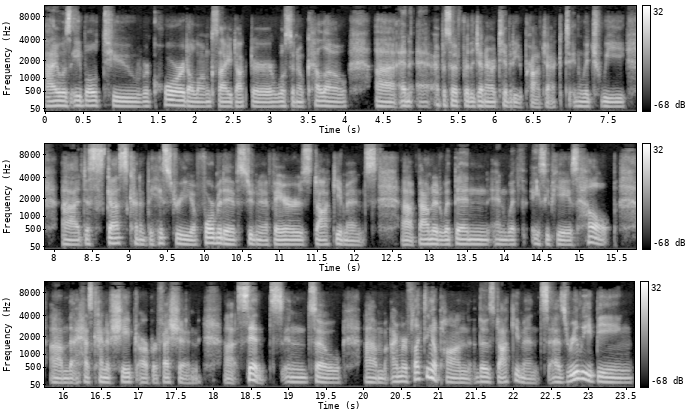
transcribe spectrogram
I was able to record alongside Dr. Wilson Okello uh, an episode for the Generativity Project, in which we uh, discuss kind of the history of formative student affairs documents uh, founded within and with ACPA's help um, that has kind of shaped our profession uh, since. And so um, I'm reflecting upon those documents as really being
